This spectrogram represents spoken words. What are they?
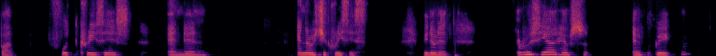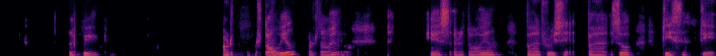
but food crisis, and then energy crisis. We know that Russia has a big, a big art, oil, art oil, yes, art oil, but Russia, but so this the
